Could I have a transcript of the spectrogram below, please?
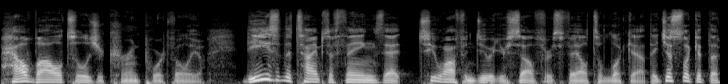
how volatile is your current portfolio. These are the types of things that too often do it yourselfers fail to look at. They just look at the,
